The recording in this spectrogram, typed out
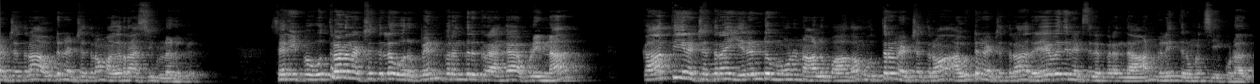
நட்சத்திரம் அவுட்டு நட்சத்திரம் மகர ராசிக்குள்ளே இருக்கு. சரி இப்போ உத்திராட நட்சத்திரத்தில் ஒரு பெண் பிறந்திருக்கிறாங்க அப்படின்னா கார்த்திகை நட்சத்திரம் இரண்டு மூணு நாலு பாதம் உத்திர நட்சத்திரம் அவுட்ட நட்சத்திரம் ரேவதி நட்சத்திரத்தில் பிறந்த ஆண்களை திருமணம் செய்யக்கூடாது.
